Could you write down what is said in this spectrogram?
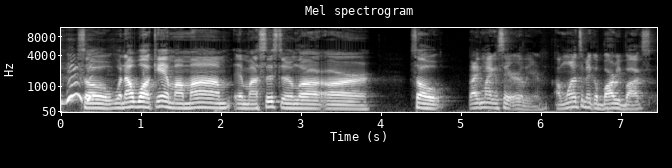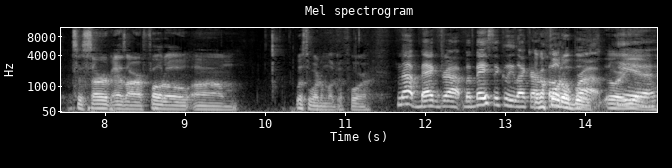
so when I walk in, my mom and my sister in law are so like Michael said earlier. I wanted to make a Barbie box to serve as our photo. um What's the word I'm looking for? Not backdrop, but basically like our Like a photo booth, or yeah.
